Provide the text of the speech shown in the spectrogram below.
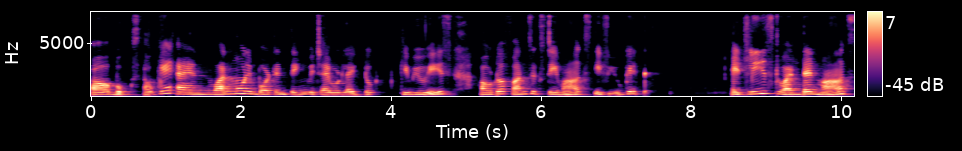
uh, books okay? And one more important thing which i would like to give you is out of 160 marks if you get at least 110 marks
